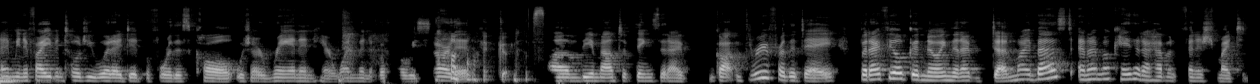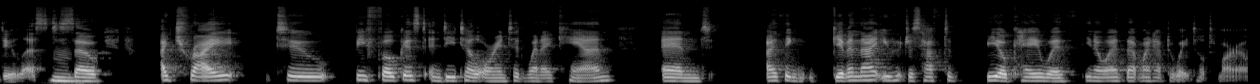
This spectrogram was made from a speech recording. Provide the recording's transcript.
I hmm. mean, if I even told you what I did before this call, which I ran in here 1 minute before we started. oh my goodness. Um, the amount of things that I've gotten through for the day, but I feel good knowing that I've done my best and I'm okay that I haven't finished my to-do list. Mm. So I try to be focused and detail oriented when I can and I think given that you just have to be okay with, you know what, that might have to wait till tomorrow.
